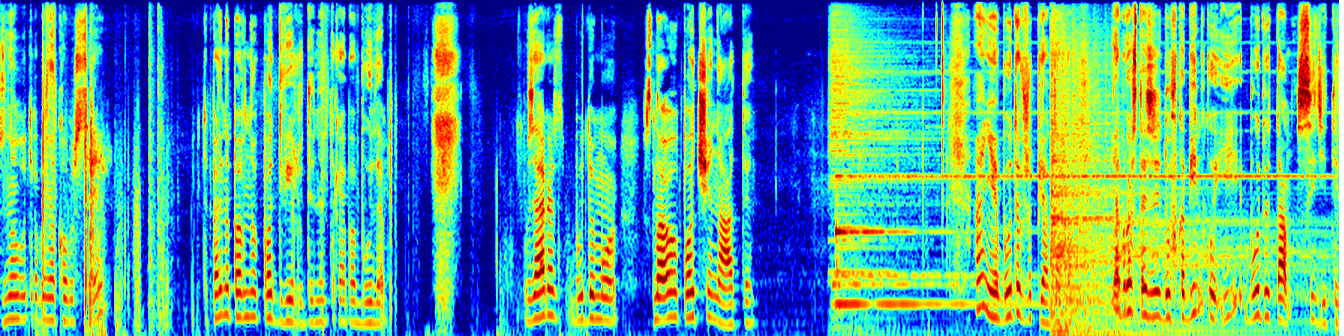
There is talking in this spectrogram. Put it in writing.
Знову треба на карусель. Тепер, напевно, по дві людини треба буде. Зараз будемо знову починати. А ні, буде вже п'ята гра. Я просто зайду в кабінку і буду там сидіти.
